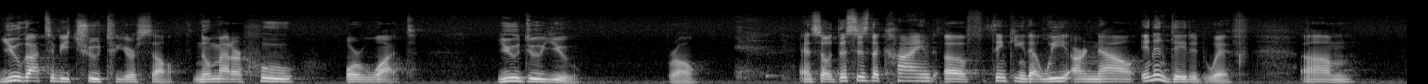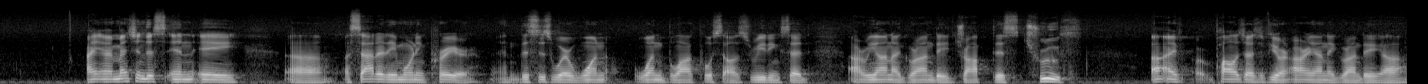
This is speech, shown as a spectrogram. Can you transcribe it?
You got to be true to yourself, no matter who or what. You do you, bro. And so, this is the kind of thinking that we are now inundated with. Um, I, I, mentioned this in a, uh, a Saturday morning prayer, and this is where one, one blog post I was reading said Ariana Grande dropped this truth. I apologize if you're an Ariana Grande uh,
